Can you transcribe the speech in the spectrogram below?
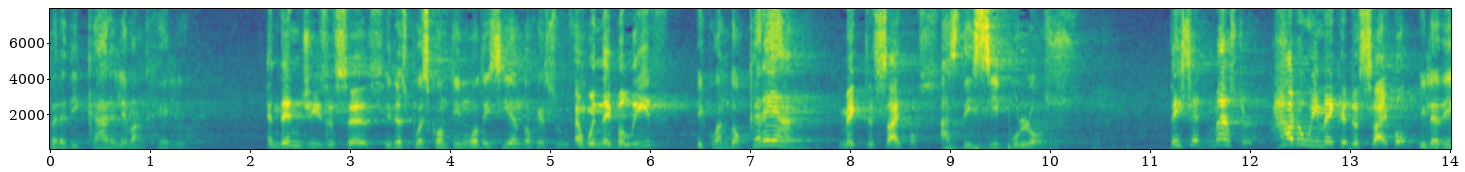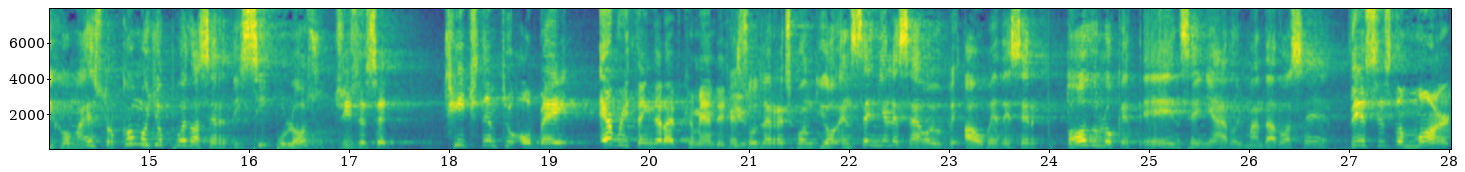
predicar el Evangelio. And then Jesus says, Y después continuó diciendo Jesús, And when they believe, y cuando crean, make disciples. haz discípulos. They said, Master, how do we make a disciple? Y le dijo, maestro, ¿cómo yo puedo hacer discípulos? Jesus said, Teach them to obey everything that I've commanded you. Jesús le respondió, enséñales a, obe- a obedecer todo lo que te he enseñado y mandado a hacer. This is the mark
